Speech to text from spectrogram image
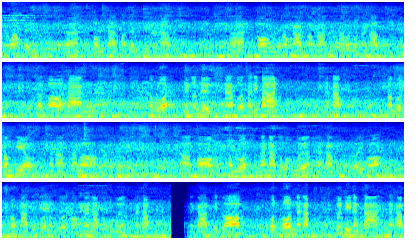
ไม่ว่าเป็นนะกองการปราบยาเสพติดนะครับกองบังคับการปราบปรามค้ามนุษย์นะครับ แล้วก็ทางตำรวจหนึ่งเก้าหนึ่งนะครับตำรวจสันติบาลนะครับตำรวจท่องเที่ยวนะครับ แล้วก็ของตำรวจสำนักงานตรวจคนเข้าเมืองนะครับ โดยเฉพาะกองการสืบสวนสอบสวนของพนักงานตรวจคนเข้าเมืองนะครับ ในการปิดล้อมตรวจค้นนะครับพื้นที่ต่างๆนะครับ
